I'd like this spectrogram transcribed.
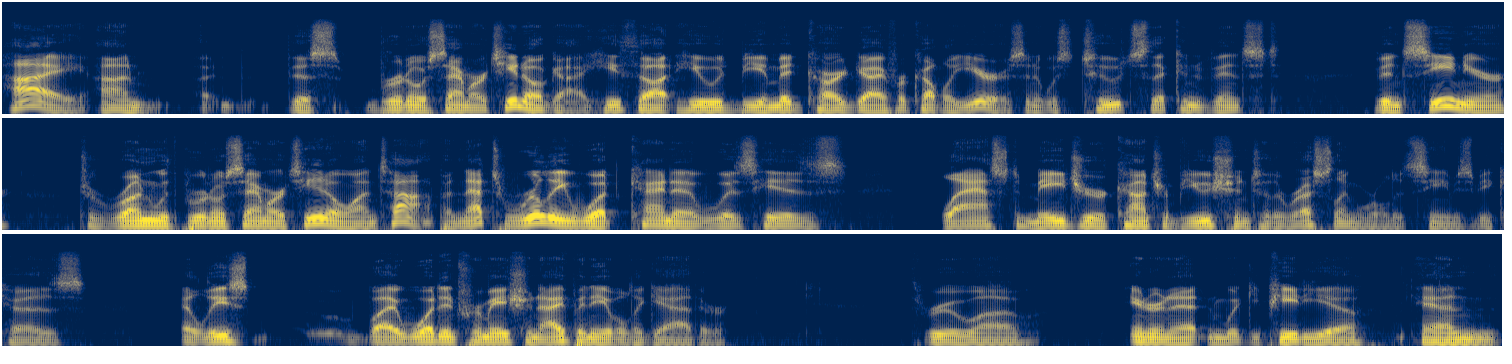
high on uh, this Bruno Sammartino guy. He thought he would be a mid card guy for a couple of years, and it was Toots that convinced Vince Sr. to run with Bruno Sammartino on top. And that's really what kind of was his last major contribution to the wrestling world, it seems, because at least by what information I've been able to gather through uh, internet and Wikipedia and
